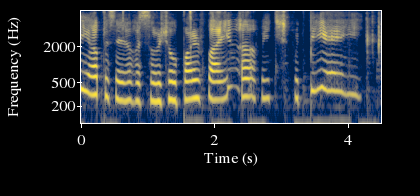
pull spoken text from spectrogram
the opposite of a social butterfly, uh, which would be a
